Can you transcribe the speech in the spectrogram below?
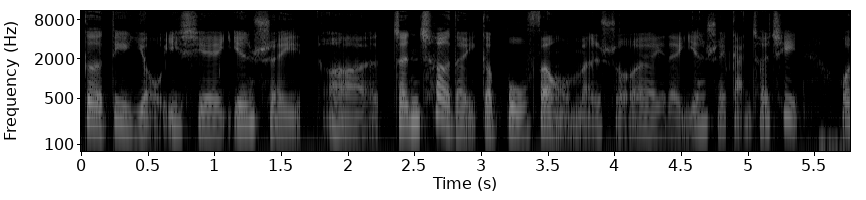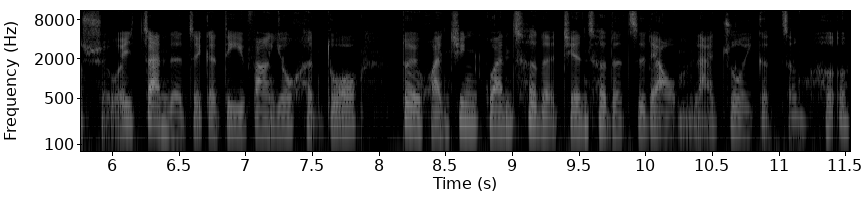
各地有一些淹水呃侦测的一个部分，我们所谓的淹水感测器或水位站的这个地方，有很多对环境观测的监测的资料，我们来做一个整合。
